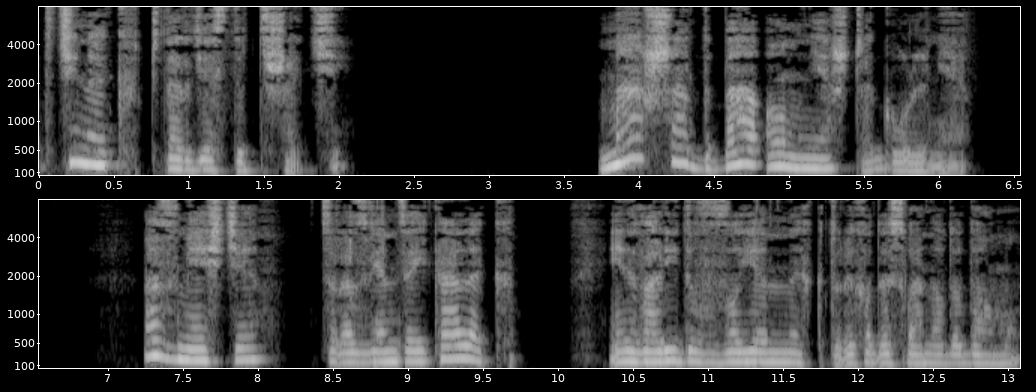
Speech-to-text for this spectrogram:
Odcinek czterdziesty trzeci Masza dba o mnie szczególnie. A w mieście coraz więcej kalek, inwalidów wojennych, których odesłano do domu.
